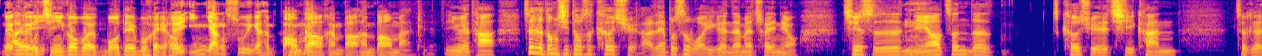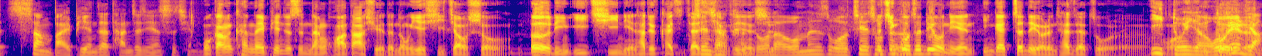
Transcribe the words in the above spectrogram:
那还有钱个不会没得不会哦。对，营养素应该很饱满，很高很饱很饱满，因为它这个东西都是科学的，这不是我一个人在那边吹牛。其实你要真的科学期刊。这个上百篇在谈这件事情。我刚刚看那篇就是南华大学的农业系教授，二零一七年他就开始在讲这件事。多了，我们我接触、这个，经过这六年，应该真的有人开始在做了。一堆人，我跟你讲，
